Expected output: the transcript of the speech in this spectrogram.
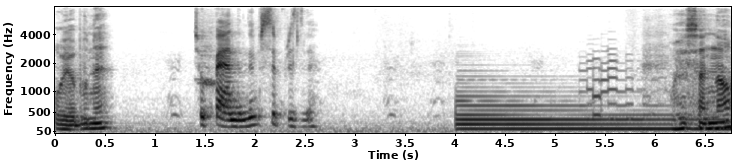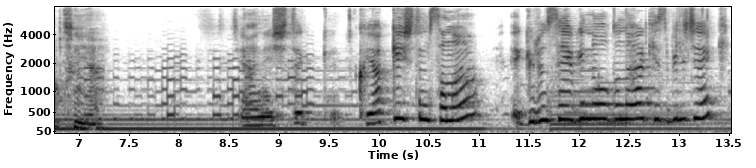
Oya bu ne? Çok beğendin değil mi sürprizi? Oya sen ne yaptın ya? Yani işte kıyak geçtim sana. E, Gül'ün sevgilin olduğunu herkes bilecek.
